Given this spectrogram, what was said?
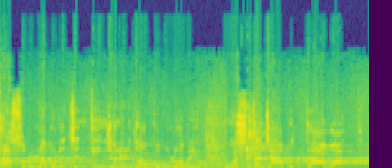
রাসূলুল্লাহ বলেছেন, তিনজনের দোয়া কবুল হবে। মুস্তাজাবুদ্দা আওয়াত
